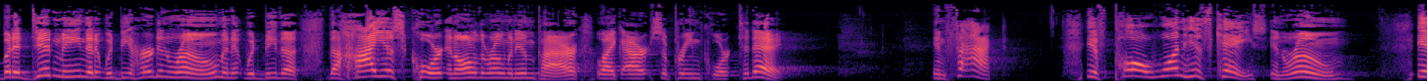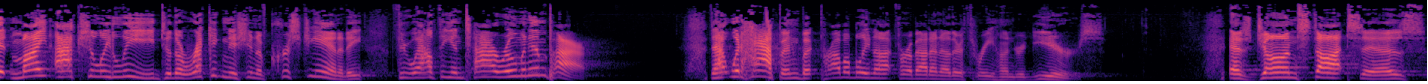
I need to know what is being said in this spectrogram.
But it did mean that it would be heard in Rome and it would be the, the highest court in all of the Roman Empire, like our Supreme Court today. In fact, if Paul won his case in Rome, it might actually lead to the recognition of Christianity throughout the entire Roman Empire. That would happen, but probably not for about another 300 years. As John Stott says,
